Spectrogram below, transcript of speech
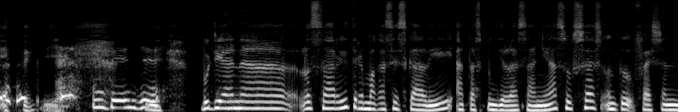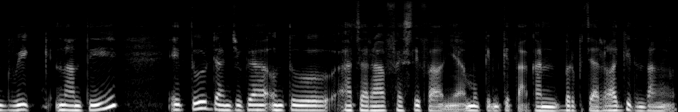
itu, iya. Iya. Bu Diana Lesari, terima kasih sekali atas penjelasannya. Sukses untuk Fashion Week nanti itu dan juga untuk acara festivalnya. Mungkin kita akan berbicara lagi tentang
